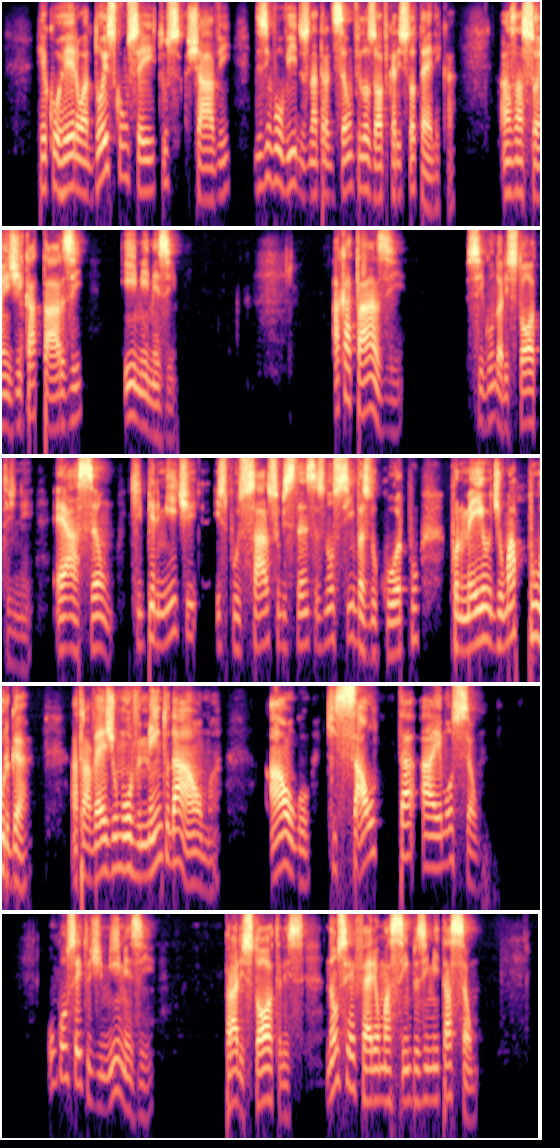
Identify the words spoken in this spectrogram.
recorreram a dois conceitos-chave desenvolvidos na tradição filosófica aristotélica: as nações de catarse e mímese. A catarse, segundo Aristóteles, é a ação que permite expulsar substâncias nocivas do corpo por meio de uma purga, através de um movimento da alma, algo que salta a emoção. O conceito de mímese, para Aristóteles, não se refere a uma simples imitação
